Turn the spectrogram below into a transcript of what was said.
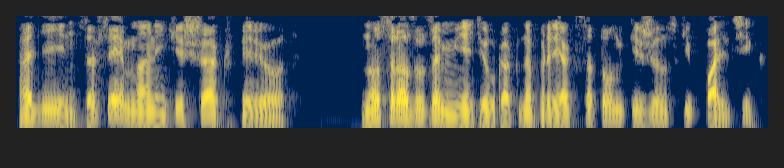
один, совсем маленький шаг вперед, но сразу заметил, как напрягся тонкий женский пальчик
